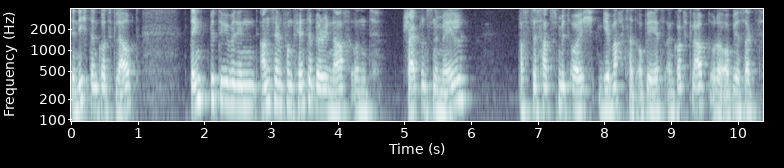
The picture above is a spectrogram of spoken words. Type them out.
der nicht an Gott glaubt? Denkt bitte über den Anselm von Canterbury nach und schreibt uns eine Mail, was der Satz mit euch gemacht hat. Ob ihr jetzt an Gott glaubt oder ob ihr sagt,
